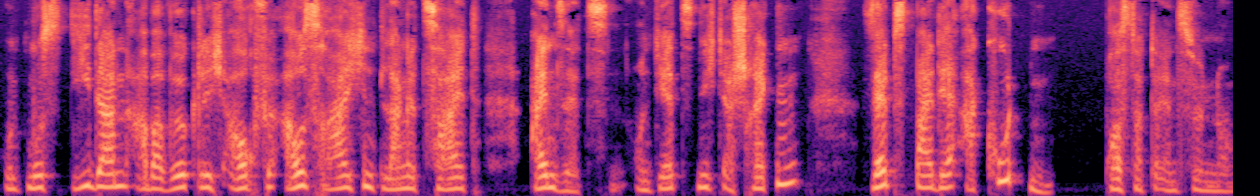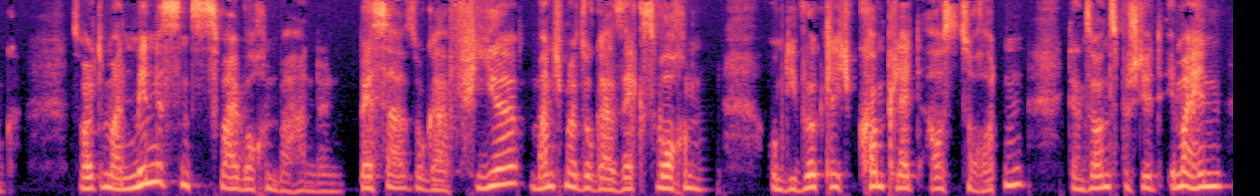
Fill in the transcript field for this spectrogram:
und muss die dann aber wirklich auch für ausreichend lange Zeit einsetzen. Und jetzt nicht erschrecken, selbst bei der akuten Prostataentzündung sollte man mindestens zwei Wochen behandeln. Besser sogar vier, manchmal sogar sechs Wochen, um die wirklich komplett auszurotten. Denn sonst besteht immerhin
